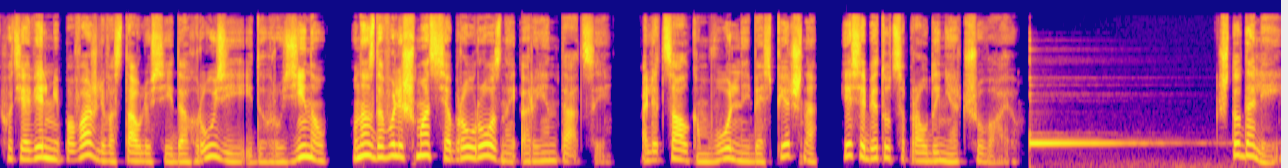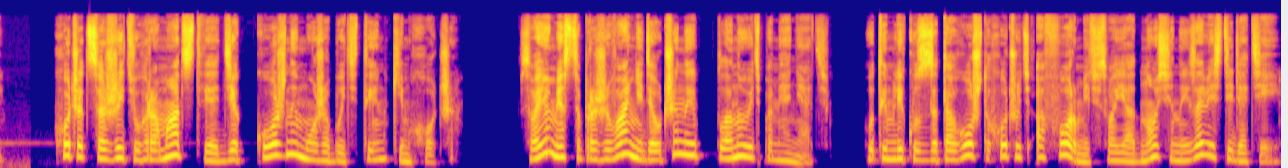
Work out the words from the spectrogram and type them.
Хоць я вельмі паважліва стаўлюся і да Грузіі і да грузінаў, у нас даволі шмат сяброў рознай арыентацыі, але цалкам вольна і бяспечна я сябе тут сапраўды не адчуваю. Што далей? Хочацца жыць у грамадстве, дзе кожны можа быць тым, кім хоча. Сваё месца пражывання дзяўчыны плануюць памяняць. У тым ліку з-за таго, што хочуць аформіць свае адносіны і завесці дзяцей.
